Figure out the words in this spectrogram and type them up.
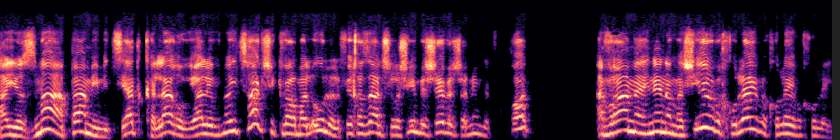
היוזמה הפעם ממציאת כלה ראויה לבנו יצחק, שכבר מלאו לו לפי חז"ל 37 שנים לפחות, אברהם איננו משאיר וכולי וכולי וכולי.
